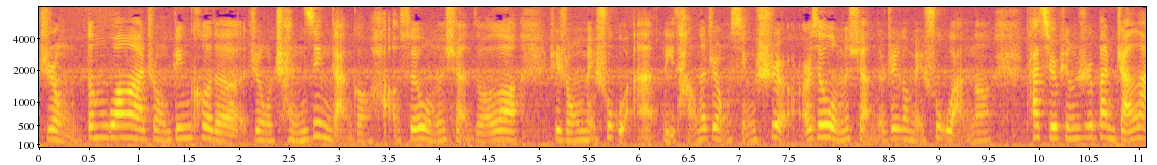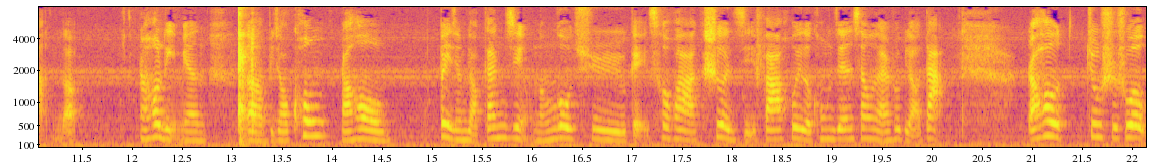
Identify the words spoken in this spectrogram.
这种灯光啊、这种宾客的这种沉浸感更好。所以我们选择了这种美术馆、礼堂的这种形式，而且我们选的这个美术馆呢，它其实平时办展览的，然后里面呃比较空，然后。背景比较干净，能够去给策划设计发挥的空间相对来说比较大。然后就是说，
